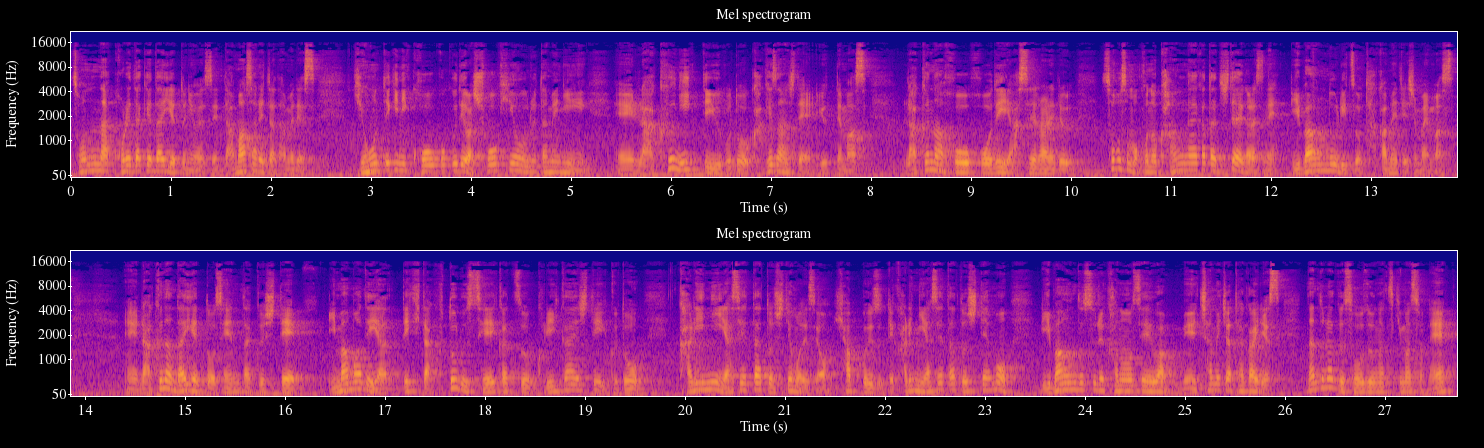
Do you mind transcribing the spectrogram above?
そんなこれだけダイエットにはですね騙されちゃダメです。基本的に広告では商品を売るために、えー、楽にっていうことを掛け算して言ってます。楽な方法で痩せられる。そもそもこの考え方自体がですねリバウンド率を高めてしまいます。えー、楽なダイエットを選択して今までやってきた太る生活を繰り返していくと仮に痩せたとしてもですよ100歩譲って仮に痩せたとしてもリバウンドする可能性はめちゃめちゃ高いです。なんとなく想像がつきますよね。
